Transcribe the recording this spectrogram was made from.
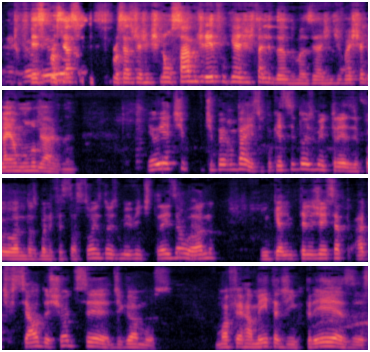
É, tipo, tem esse processo, eu... esse processo de a gente não sabe direito com o que a gente está lidando, mas a gente vai chegar em algum lugar, né? Eu ia te, te perguntar isso, porque se 2013 foi o ano das manifestações, 2023 é o ano em que a inteligência artificial deixou de ser, digamos, uma ferramenta de empresas,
